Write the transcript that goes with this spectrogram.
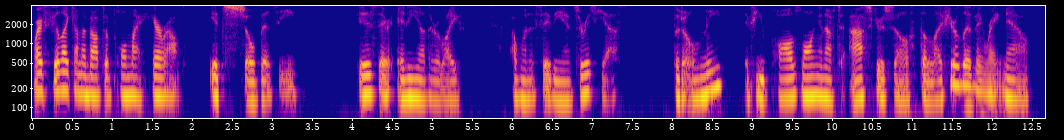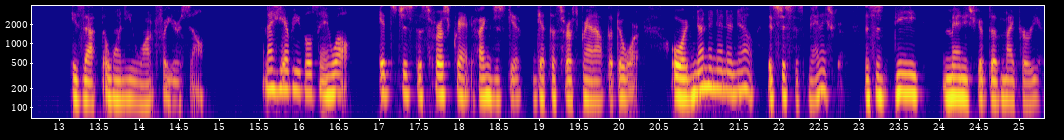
where I feel like I'm about to pull my hair out? It's so busy. Is there any other life? I want to say the answer is yes, but only if you pause long enough to ask yourself the life you're living right now, is that the one you want for yourself? And I hear people saying, well, it's just this first grant. If I can just get, get this first grant out the door. Or no, no, no, no, no. It's just this manuscript. This is the manuscript of my career.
